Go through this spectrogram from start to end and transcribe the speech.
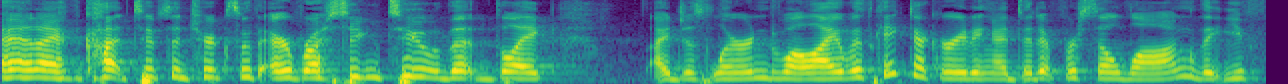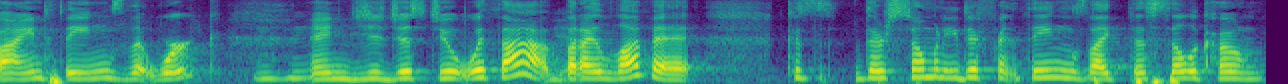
and I've got tips and tricks with airbrushing too that like I just learned while I was cake decorating. I did it for so long that you find things that work Mm-hmm. and you just do it with that. But I love it because there's so many different things like the silicone.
